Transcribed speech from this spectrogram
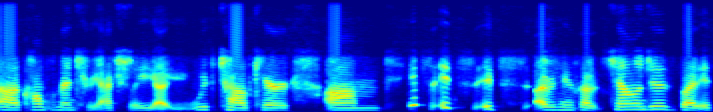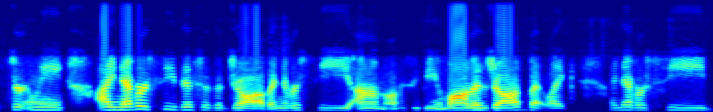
uh, complementary actually uh, with childcare. Um, it's it's it's everything's got its challenges, but it's certainly I never see this as a job. I never see um, obviously being a mom as a job, but like I never see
